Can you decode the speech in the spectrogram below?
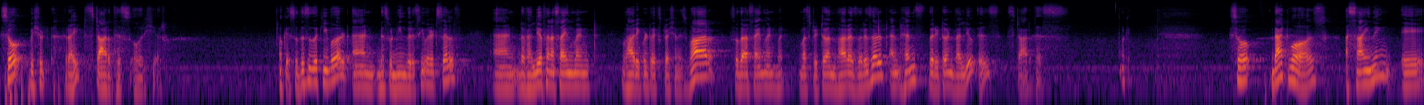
So we should write star this over here. Okay, so this is the keyword and this would mean the receiver itself and the value of an assignment var equal to expression is var. So the assignment must return var as the result and hence the returned value is star this. Okay. So that was assigning a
